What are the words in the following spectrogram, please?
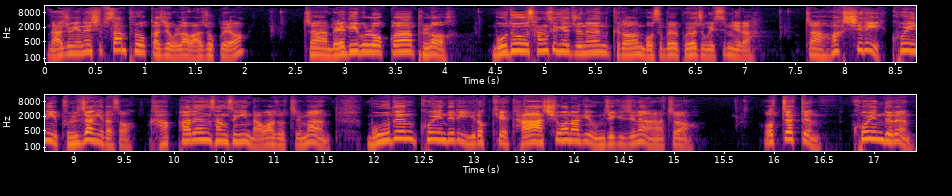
나중에는 13%까지 올라와 줬고요. 자, 메디블록과 블럭 모두 상승해주는 그런 모습을 보여주고 있습니다. 자, 확실히 코인이 불장이라서 가파른 상승이 나와줬지만 모든 코인들이 이렇게 다 시원하게 움직이지는 않았죠. 어쨌든 코인들은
